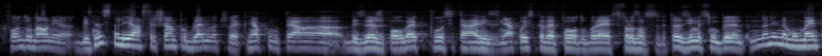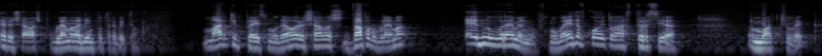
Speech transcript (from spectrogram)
какво е нормалния бизнес? Нали, аз решавам проблем на човек. Някой му трябва да изглежда по-добре, какво си тази риза. Някой иска да е по-добре свързан с света, взима си мобилен. Нали, на момента решаваш проблема на един потребител. Marketplace модела решаваш два проблема едновременно. В момента, в който аз търся млад човек,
